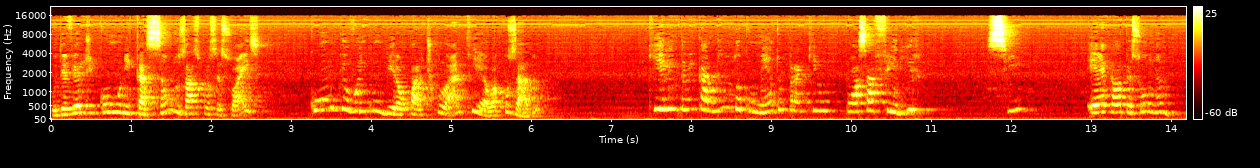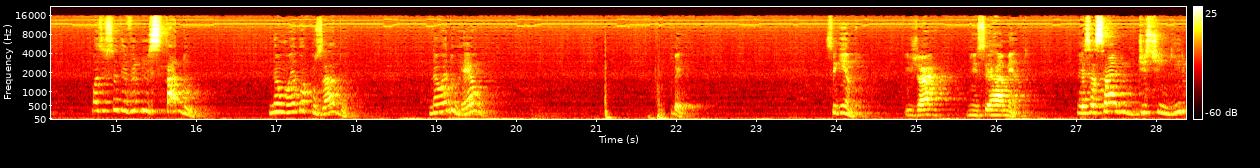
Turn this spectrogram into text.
o dever de comunicação dos atos processuais, como que eu vou incumbir ao particular, que é o acusado, que ele então encaminhe um documento para que eu possa aferir se é aquela pessoa ou não? Mas isso é dever do Estado, não é do acusado, não é do réu. Bem, seguindo e já no encerramento. Necessário distinguir,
